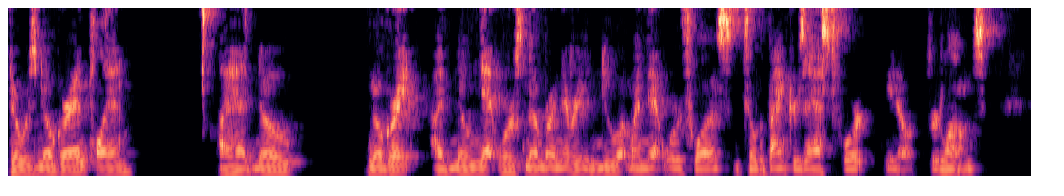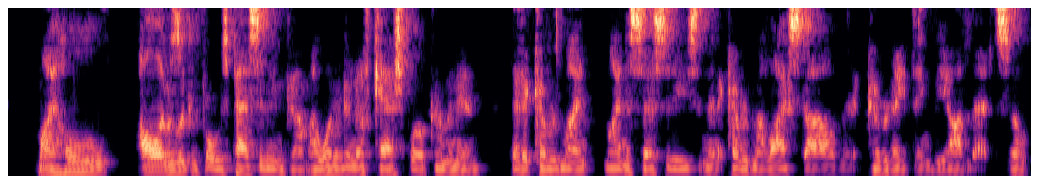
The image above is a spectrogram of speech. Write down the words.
there was no grand plan. I had no, no great, I had no net worth number. I never even knew what my net worth was until the bankers asked for it, you know, for loans. My whole, all I was looking for was passive income. I wanted enough cash flow coming in that it covered my, my necessities and then it covered my lifestyle and then it covered anything beyond that. So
